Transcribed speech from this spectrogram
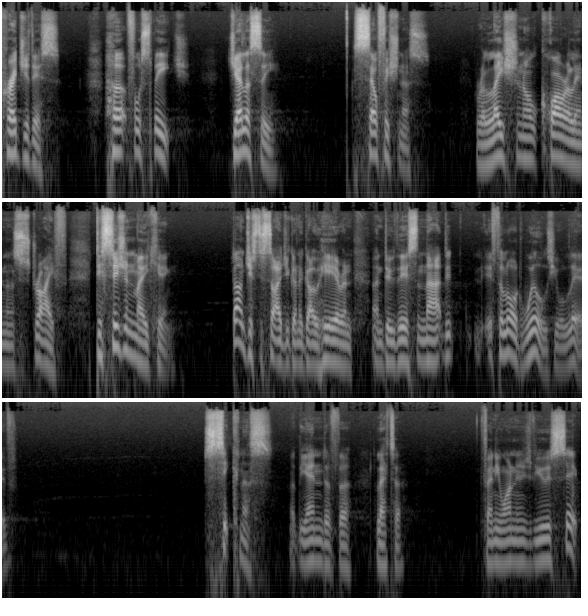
prejudice, hurtful speech, jealousy, selfishness, relational quarreling and strife, decision making. Don't just decide you're going to go here and, and do this and that. If the Lord wills, you'll live. Sickness at the end of the letter. If anyone in you is sick,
